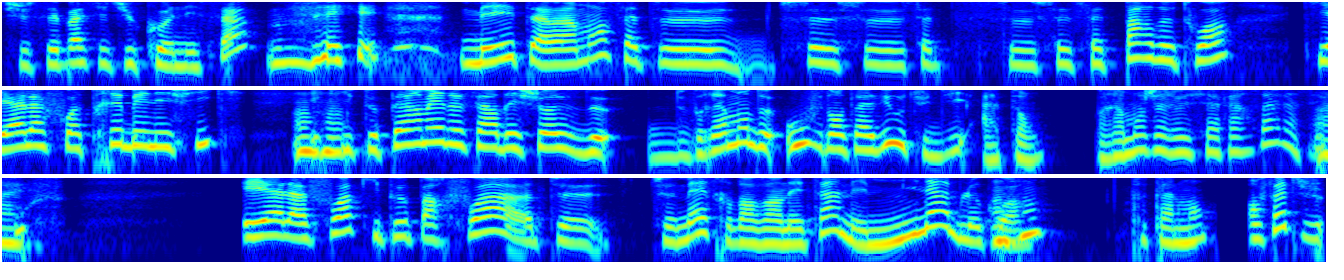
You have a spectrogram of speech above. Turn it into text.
je sais pas si tu connais ça mais mais t'as vraiment cette euh, ce- ce- cette, ce- ce- cette part de toi qui est à la fois très bénéfique et Mhm. qui te permet de faire des choses de, de- vraiment de ouf dans ta vie où tu te dis attends vraiment j'ai réussi à faire ça là c'est Ouais. ouf et à la fois qui peut parfois te, te mettre dans un état mais minable quoi Mhm. Totalement. en fait, je,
